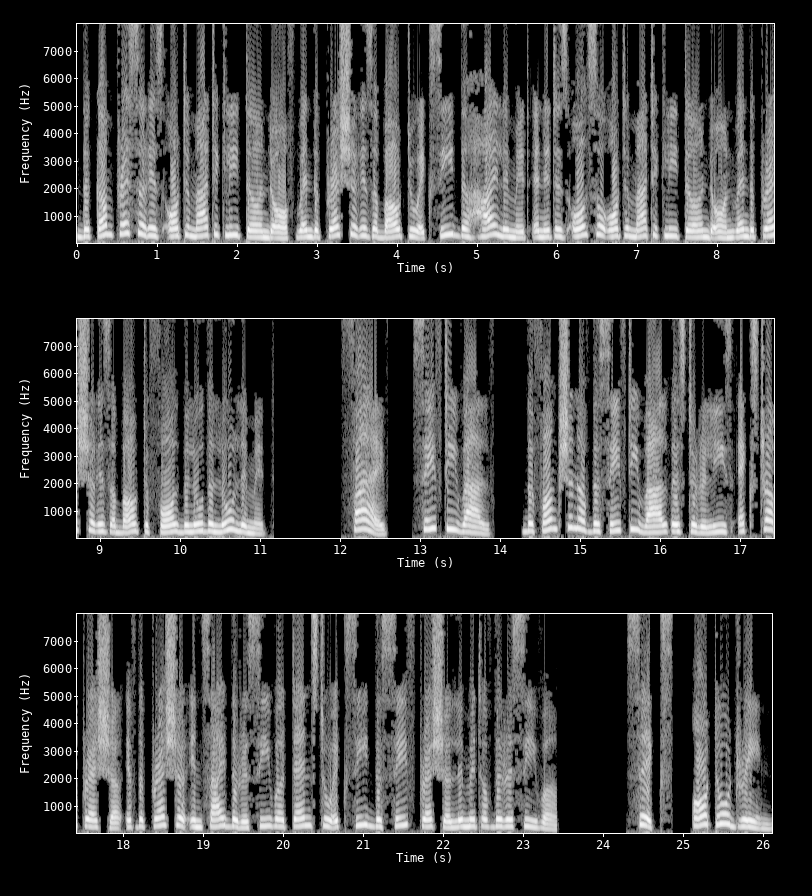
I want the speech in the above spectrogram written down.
The compressor is automatically turned off when the pressure is about to exceed the high limit and it is also automatically turned on when the pressure is about to fall below the low limit. 5. Safety valve. The function of the safety valve is to release extra pressure if the pressure inside the receiver tends to exceed the safe pressure limit of the receiver. 6. Auto drain.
